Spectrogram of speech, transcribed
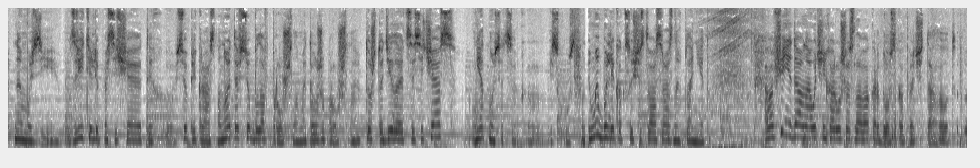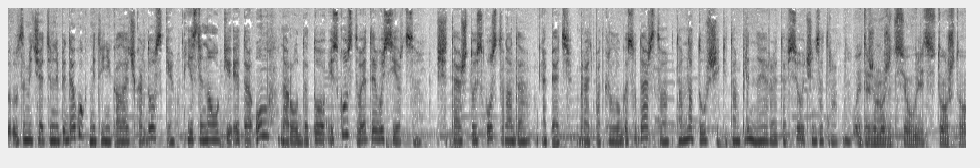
великолепные музеи, зрители посещают их, все прекрасно, но это все было в прошлом, это уже прошлое. То, что делается сейчас, не относится к э, искусству. И мы были как существа с разных планет. А вообще недавно очень хорошие слова Кордовского прочитала. Вот э, замечательный педагог Дмитрий Николаевич Кордовский. Если науки – это ум народа, то искусство – это его сердце. Считаю, что искусство надо опять брать под крыло государства. Там натурщики, там пленеры, это все очень затратно. Это же может все вылиться в то, что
